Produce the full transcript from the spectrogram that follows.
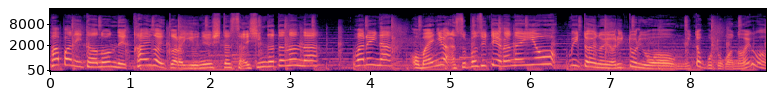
パパに頼んで海外から輸入した最新型なんだ。悪いな。お前には遊ばせてやらないよ。みたいなやりとりは見たことがないわ。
